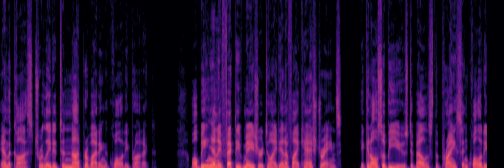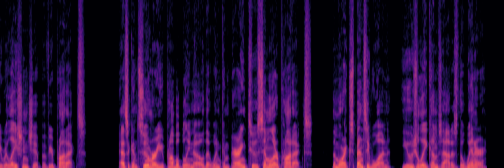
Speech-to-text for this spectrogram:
and the costs related to not providing a quality product. While being an effective measure to identify cash drains, it can also be used to balance the price and quality relationship of your products. As a consumer, you probably know that when comparing two similar products, the more expensive one usually comes out as the winner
